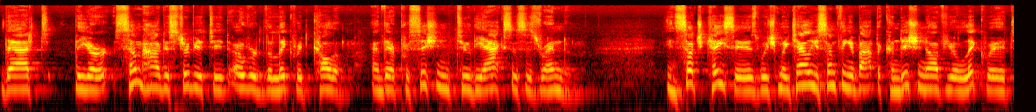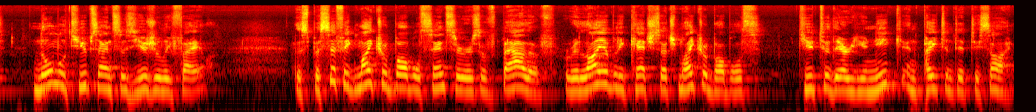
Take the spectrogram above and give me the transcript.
that they are somehow distributed over the liquid column and their precision to the axis is random. In such cases, which may tell you something about the condition of your liquid, normal tube sensors usually fail. The specific microbubble sensors of Balluff reliably catch such microbubbles due to their unique and patented design.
